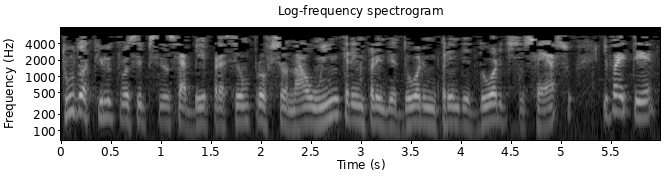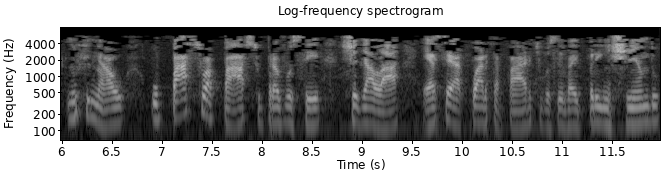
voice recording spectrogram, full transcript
tudo aquilo que você precisa saber para ser um profissional, um intraempreendedor, um empreendedor de sucesso e vai ter no final o passo a passo para você chegar lá. Essa é a quarta parte, você vai preenchendo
